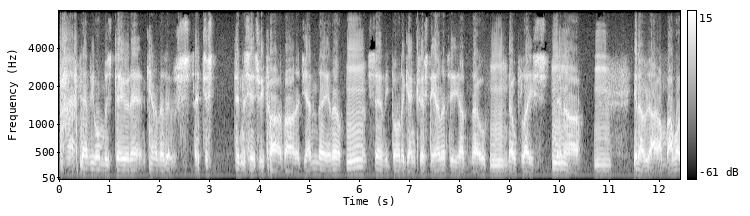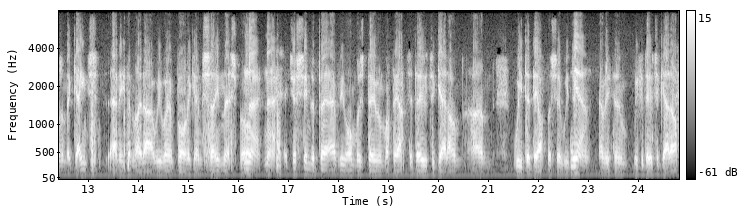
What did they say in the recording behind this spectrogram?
pat. Everyone was doing it, and kind of it was it just didn't seem to be part of our agenda, you know. mm, certainly, born again Christianity had no mm, no place in Mm. our mm, you know, I, I wasn't against anything like that. We weren't born against saying this, but no, no. it just seemed a bit everyone was doing what they had to do to get on, and we did the opposite. We did Yeah. everything we could do to get off.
